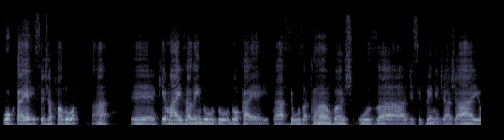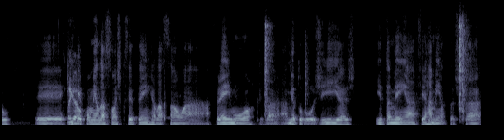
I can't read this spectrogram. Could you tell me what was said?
O OKR você já falou, tá? É, que mais além do, do, do OKR, tá? Você usa Canvas, usa disciplina de Agile, é, que recomendações que você tem em relação a frameworks, a, a, metodologias e também a ferramentas, tá?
